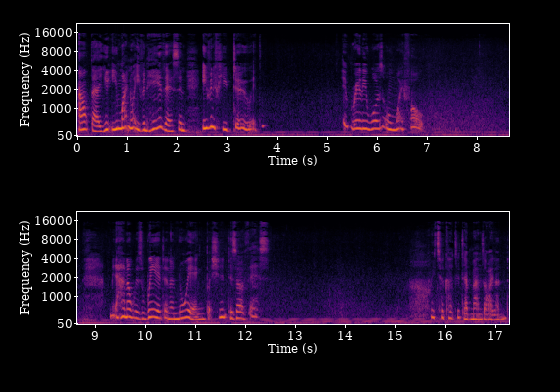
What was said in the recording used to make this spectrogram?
out there. You you might not even hear this and even if you do, it it really was all my fault mean, Hannah was weird and annoying, but she didn't deserve this. We took her to Dead Man's Island.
